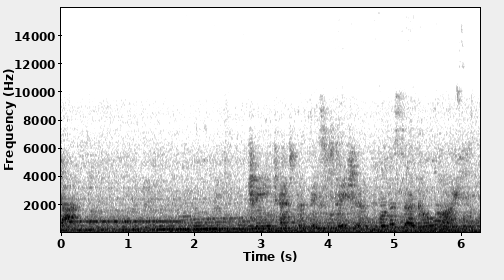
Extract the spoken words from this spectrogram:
station. Change at the next station for the Circle Line.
